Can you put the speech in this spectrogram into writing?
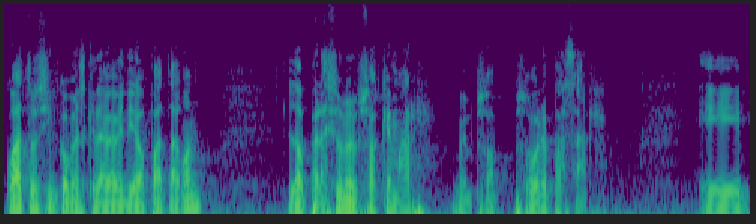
cuatro o cinco meses que le había vendido a Patagon, la operación me empezó a quemar, me empezó a sobrepasar. Eh,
